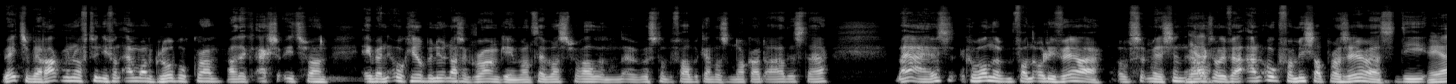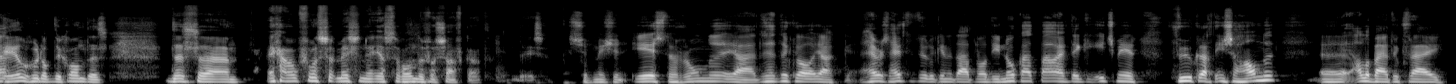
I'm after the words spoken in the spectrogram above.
Weet je, bij Rakmanov toen hij van M1 Global kwam, had ik echt zoiets van. Ik ben ook heel benieuwd naar zijn ground game. Want hij was vooral een, we stond vooral bekend als een knockout artist daar. Maar ja, hij is gewonnen van Oliveira op submission. Ja. Alex Oliveira. En ook van Michel Prazeras, die Ja. heel goed op de grond is. Dus eh, ik ga ook voor een submission in de eerste ronde voor Shafkat. Deze. Submission eerste ronde. Ja, het is natuurlijk wel. Ja, Harris heeft natuurlijk inderdaad wel die knockout power. Hij heeft denk ik iets meer vuurkracht in zijn handen. Eh, allebei natuurlijk vrij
